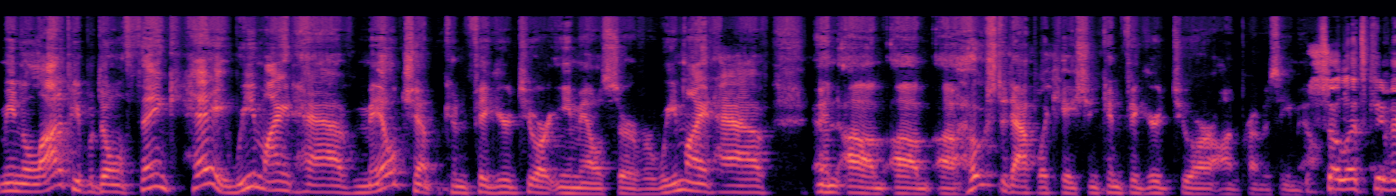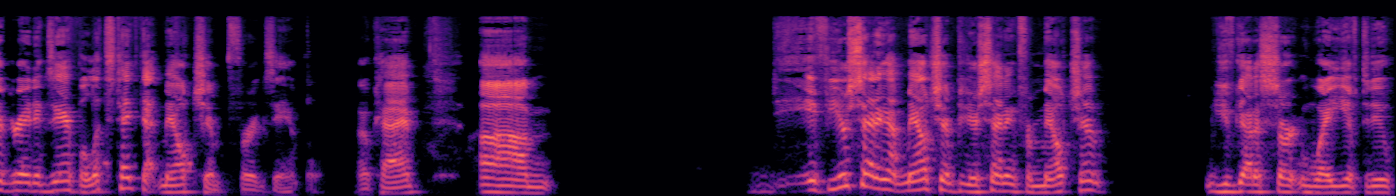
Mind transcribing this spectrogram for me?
I mean, a lot of people don't think, hey, we might have MailChimp configured to our email server. We might have an um, um, a hosted application configured to our on-premise email. So let's give a great example. Let's take that Mailchimp for example. Okay, um, if you're setting up Mailchimp and you're setting from Mailchimp, you've got a certain way you have to do.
